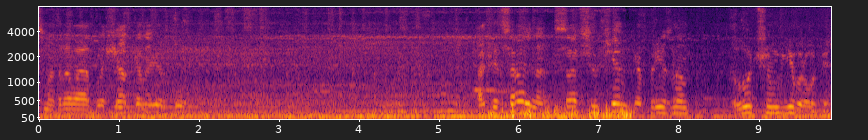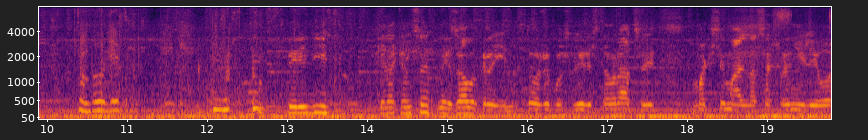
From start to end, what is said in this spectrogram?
смотровая площадка наверху. Официально сад Шевченко признан лучшим в Европе. Обалдеть. Впереди киноконцертный зал Украины. Тоже после реставрации максимально сохранили его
